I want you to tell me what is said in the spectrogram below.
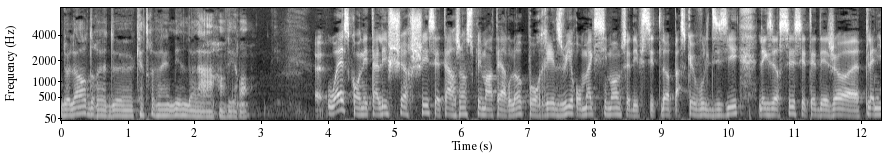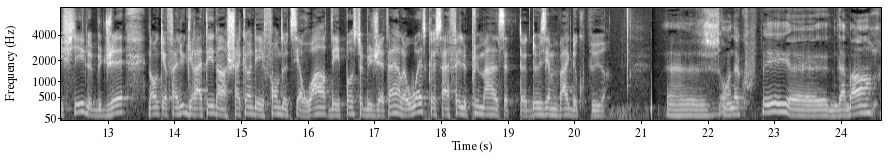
De l'ordre de 80 000 environ. Euh, où est-ce qu'on est allé chercher cet argent supplémentaire-là pour réduire au maximum ce déficit-là? Parce que vous le disiez, l'exercice était déjà euh, planifié, le budget. Donc, il a fallu gratter dans chacun des fonds de tiroir des postes budgétaires. Où est-ce que ça a fait le plus mal, cette deuxième vague de coupures? Euh, on a coupé d'abord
